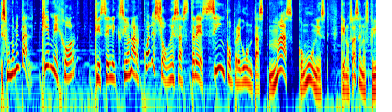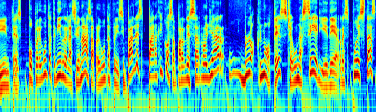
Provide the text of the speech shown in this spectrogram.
es fundamental. ¿Qué mejor que seleccionar cuáles son esas tres, cinco preguntas más comunes que nos hacen los clientes o preguntas también relacionadas a preguntas principales. ¿Para qué cosa? Para desarrollar un block notes, una serie de respuestas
